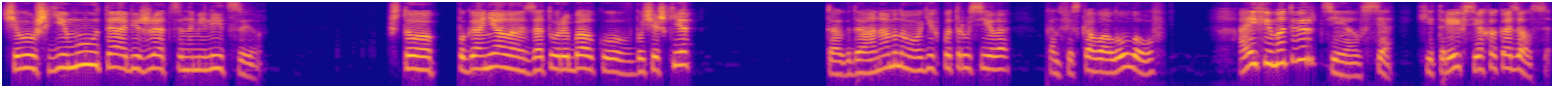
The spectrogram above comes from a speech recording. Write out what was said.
Чего уж ему-то обижаться на милицию? Что погоняла за ту рыбалку в бочишке? Тогда она многих потрусила, конфисковала улов. А Ефим отвертелся, хитрей всех оказался.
